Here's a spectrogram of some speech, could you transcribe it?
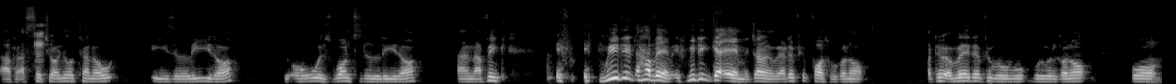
I've, I said to you on your channel, he's a leader. We always wanted a leader, and I think if if we didn't have him, if we didn't get him in January, I don't think Forest would have gone up. I don't. I really don't think we, would- we would have gone up. But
